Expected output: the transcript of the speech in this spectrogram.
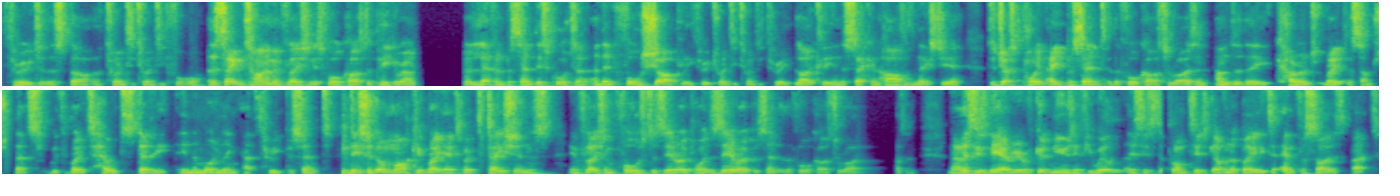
through to the start of 2024. At the same time, inflation is forecast to peak around 11% this quarter and then fall sharply through 2023, likely in the second half of next year, to just 0.8% of the forecast horizon under the current rate assumption. That's with rates held steady in the modelling at 3%. Conditioned on market rate expectations, inflation falls to 0.0% of the forecast horizon. Now, this is the area of good news, if you will. This has prompted Governor Bailey to emphasise that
